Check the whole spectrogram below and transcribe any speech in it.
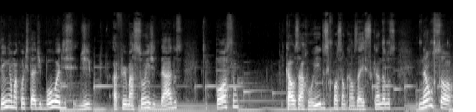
tenha uma quantidade boa de, de afirmações, de dados que possam causar ruídos, que possam causar escândalos, não só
